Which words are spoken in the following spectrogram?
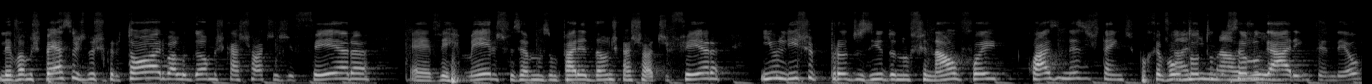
Levamos peças do escritório, alugamos caixotes de feira, é, vermelhos, fizemos um paredão de caixote de feira e o lixo produzido no final foi quase inexistente, porque voltou Animal, tudo no seu lugar, entendeu?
